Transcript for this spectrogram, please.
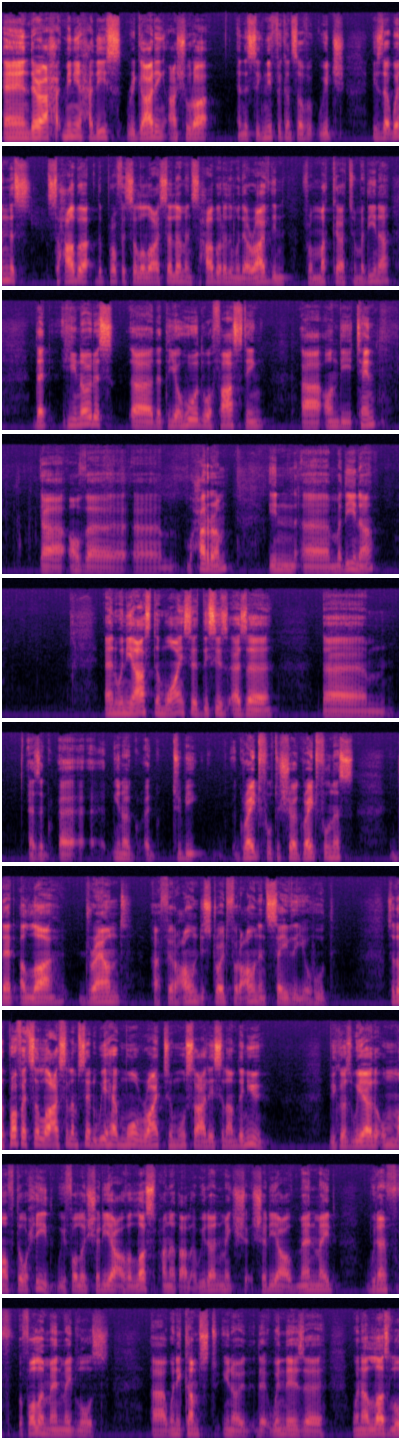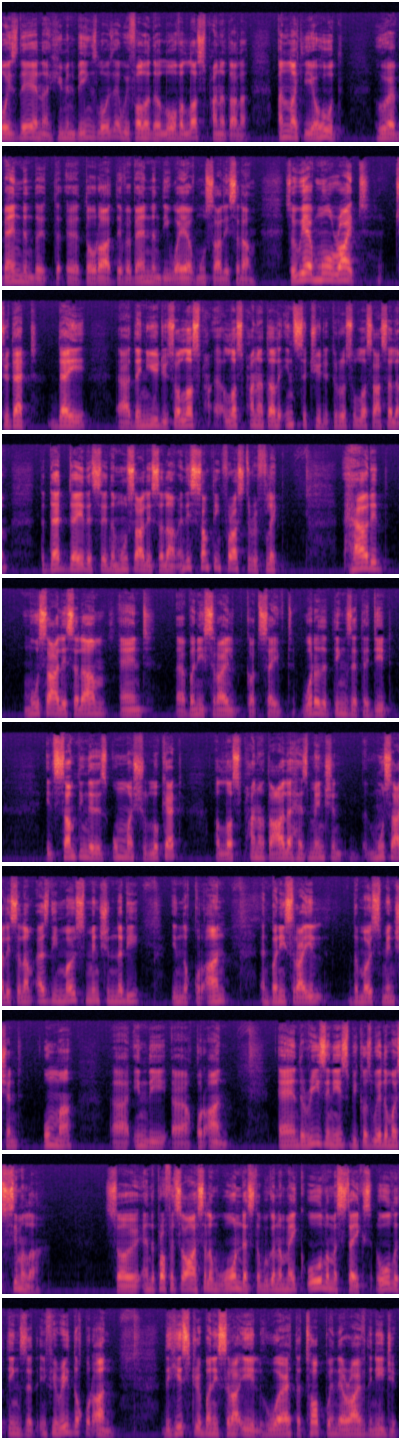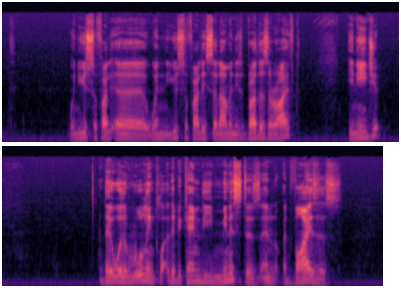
And there are many hadiths regarding Ashura and the significance of which is that when the Sahaba, the Prophet and Sahaba, when they arrived in from Mecca to Medina, that he noticed uh, that the Yahud were fasting uh, on the 10th uh, of uh, um, Muharram in uh, Medina. And when he asked them why, he said, "This is as a, um, as a, uh, you know, to be grateful to show gratefulness that Allah drowned uh, Fir'aun, destroyed Fir'aun, and saved the Yahud." So the Prophet ﷺ said, We have more right to Musa ﷺ than you. Because we are the Ummah of Tawheed. We follow Sharia of Allah subhanahu wa ta'ala. We don't make Sharia of man made, we don't f- follow man made laws. Uh, when it comes to, you know, the, when there's a, when Allah's law is there and a human being's law is there, we follow the law of Allah subhanahu wa ta'ala. Unlike the Yahud, who have abandoned the uh, Torah, they've abandoned the way of Musa alayhi salam. So we have more right to that day uh, than you do. So Allah, Allah subhanahu wa ta'ala instituted through Rasulullah sallallahu that that day they say the Musa alayhi salam. And this is something for us to reflect. How did Musa alayhi salam and uh, Bani Israel got saved? What are the things that they did? It's something that this ummah should look at. Allah subhanahu wa ta'ala has mentioned Musa alayhi salam as the most mentioned Nabi in the Quran and Bani Israel the most mentioned ummah uh, in the uh, Quran. And the reason is because we're the most similar. So, and the Prophet ﷺ warned us that we're going to make all the mistakes, all the things that, if you read the Quran, the history of Bani Israel, who were at the top when they arrived in Egypt, when Yusuf, uh, when Yusuf and his brothers arrived in Egypt, they were the ruling, class, they became the ministers and advisors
